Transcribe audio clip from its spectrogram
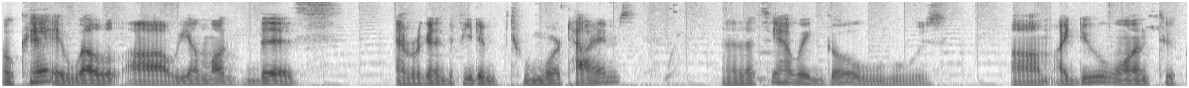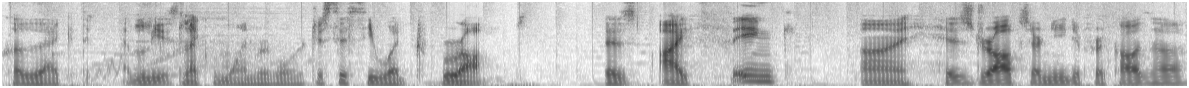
Okay, well, uh, we unlocked this, and we're gonna defeat him two more times. Uh, let's see how it goes. Um, I do want to collect at least like one reward, just to see what drops. Because I think uh, his drops are needed for Kazuha.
